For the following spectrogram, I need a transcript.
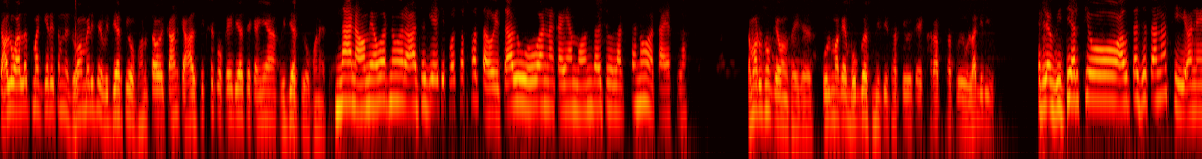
ચાલુ હાલતમાં ક્યારે તમને જોવા મળી છે વિદ્યાર્થીઓ ભણતા હોય? કારણ કે હાલ શિક્ષકો કહી રહ્યા છે કે અહીંયા વિદ્યાર્થીઓ ભણે છે. ના ના અમે અવારનવાર આ જગ્યાએથી પસાર થતા હોય. ચાલુ હોવાના કાંઈ આમાં અંદાજો લાગતા ન હતા એટલા. તમારું શું કહેવાનું થઈ છે? સ્કૂલમાં કઈ બોગસ નીતિ થતી હોય કઈ ખરાબ થતું હોય એવું લાગી રહ્યું એટલે વિદ્યાર્થીઓ આવતા જતા નથી અને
